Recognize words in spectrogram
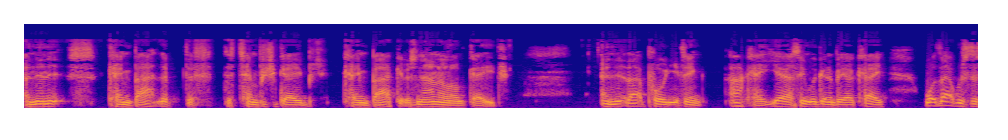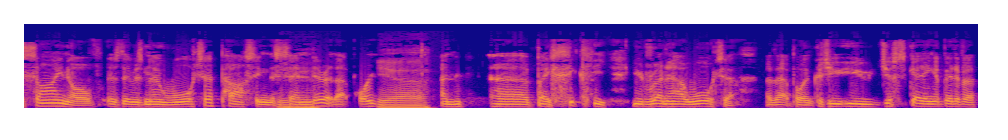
And then it came back. The, the, the temperature gauge came back. It was an analog gauge. And at that point, you think, okay, yeah, I think we're going to be okay. What that was the sign of is there was no water passing the sender yeah. at that point. Yeah. And uh, basically, you'd run out of water at that point because you, you just getting a bit of a,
